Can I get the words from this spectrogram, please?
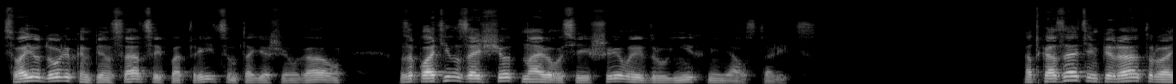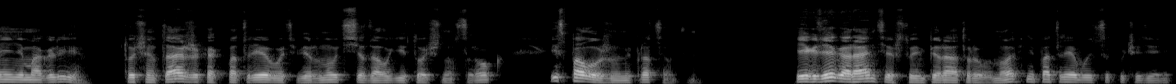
Свою долю компенсации патрийцам Тагеш Юнгау заплатил за счет Навила Сейшила и других менял столиц. Отказать императору они не могли, точно так же, как потребовать вернуть все долги точно в срок и с положенными процентами. И где гарантия, что императору вновь не потребуется куча денег?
